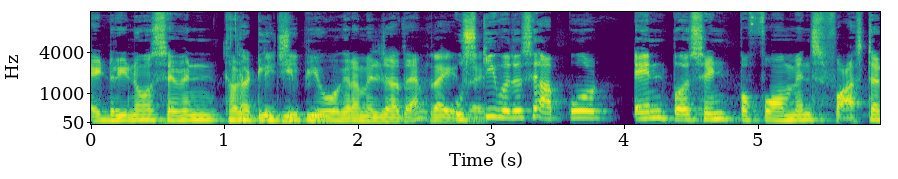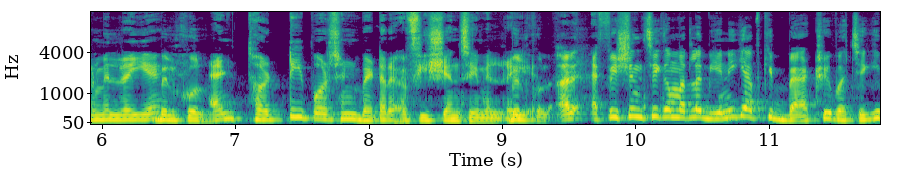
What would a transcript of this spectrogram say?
एड्रीनो 730 जीपीयू वगैरह मिल जाता है। Right, उसकी वजह से आपको 10 परसेंट परफॉर्मेंस फास्टर मिल रही है बिल्कुल। एंड 30 परसेंट बेटर एफिशिएंसी मिल रही बिल्कुल। है अरे एफिशिएंसी का मतलब ये नहीं कि आपकी बैटरी बचेगी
